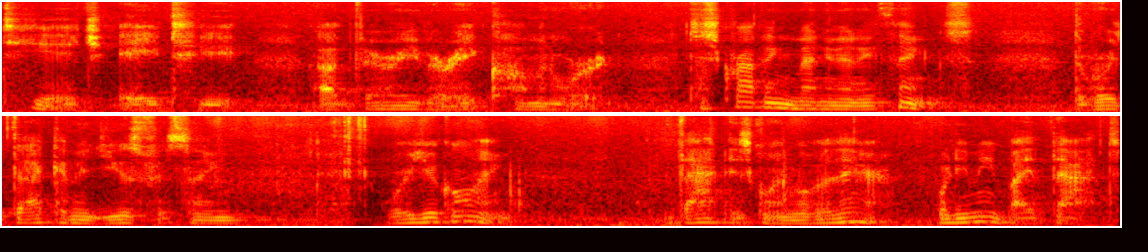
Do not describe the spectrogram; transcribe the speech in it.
T H A T. A very, very common word describing many, many things. The word that can be used for saying, Where are you going? That is going over there. What do you mean by that?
